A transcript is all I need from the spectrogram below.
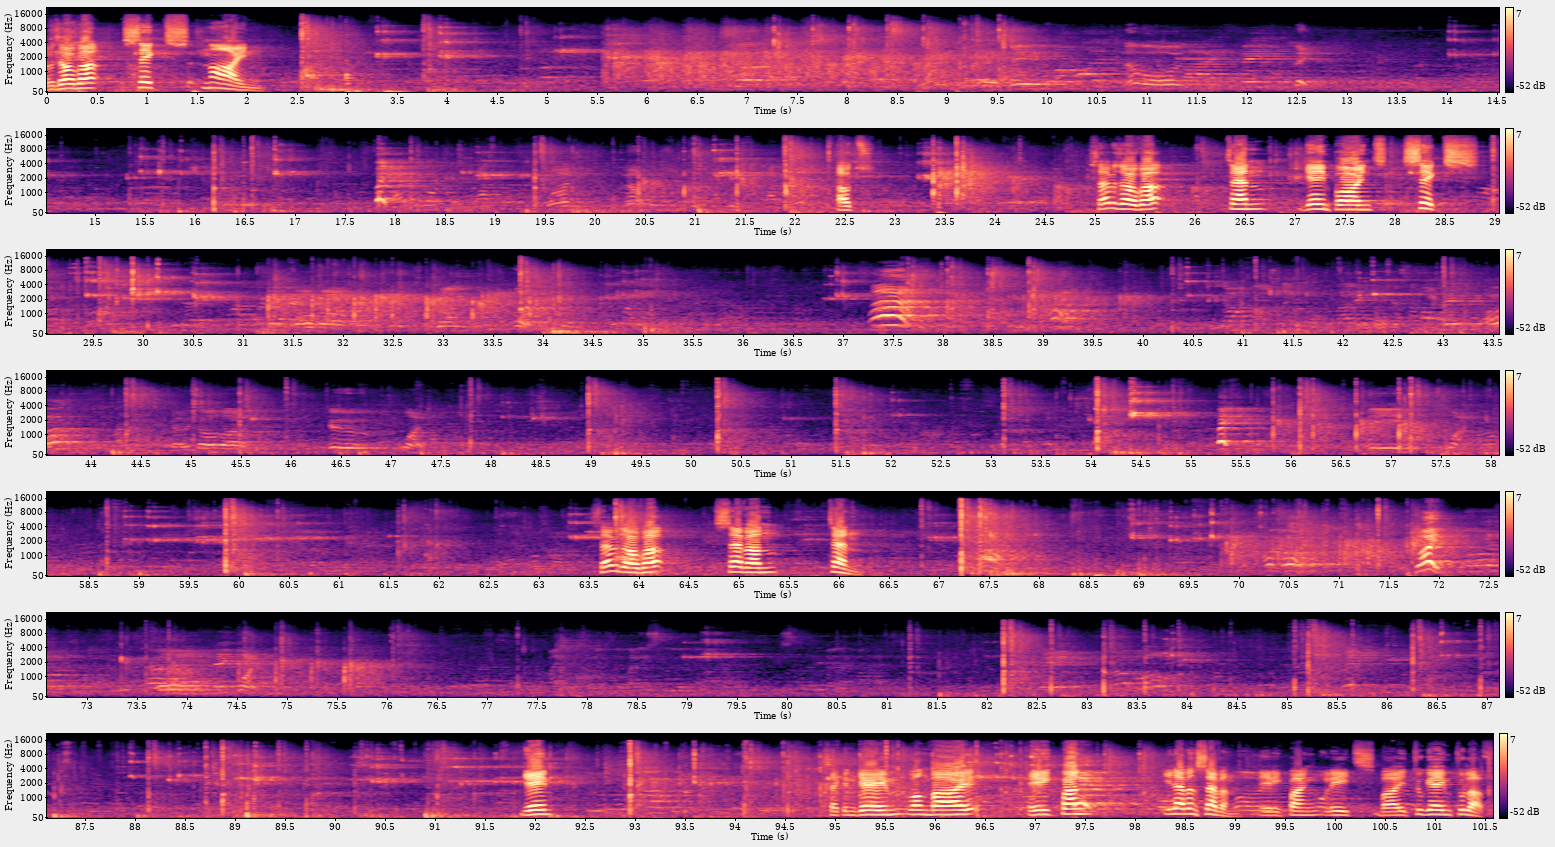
That was over. 6 9. Out. Serve is over. 10, game point, 6. Over. Seven, ten. Right. Game. Second game won by Eric Pang. 11-7. Eric Pang leads by two game to love.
